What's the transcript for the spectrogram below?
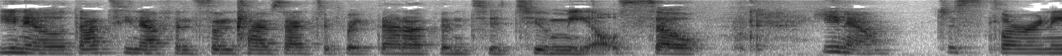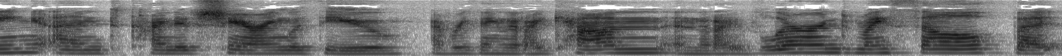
you know, that's enough. And sometimes I have to break that up into two meals. So, you know, just learning and kind of sharing with you everything that I can and that I've learned myself. But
